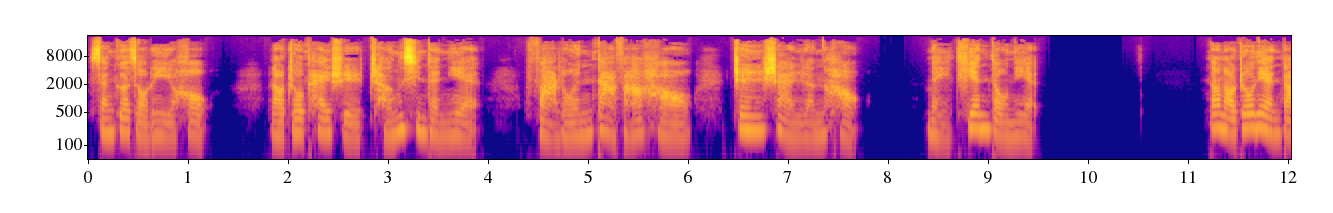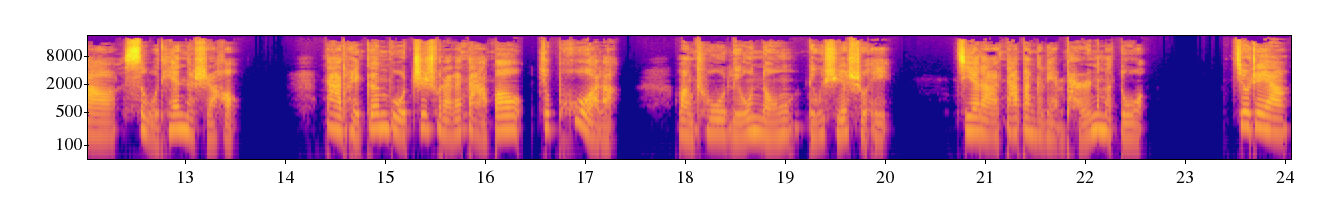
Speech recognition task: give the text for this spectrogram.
三哥走了以后，老周开始诚心的念“法轮大法好，真善人好”，每天都念。当老周念到四五天的时候，大腿根部支出来的大包就破了，往出流脓、流血水，接了大半个脸盆那么多。就这样，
